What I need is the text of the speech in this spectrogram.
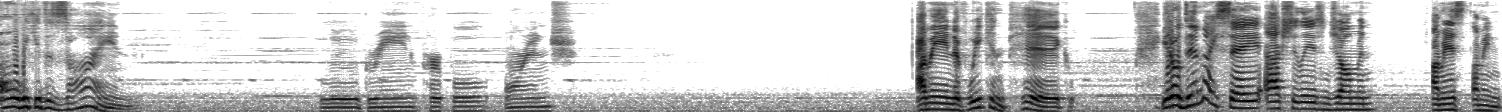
Oh, we could design. Blue, green, purple, orange. I mean, if we can pick... You know, didn't I say, actually, ladies and gentlemen, I mean, it's, I mean,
